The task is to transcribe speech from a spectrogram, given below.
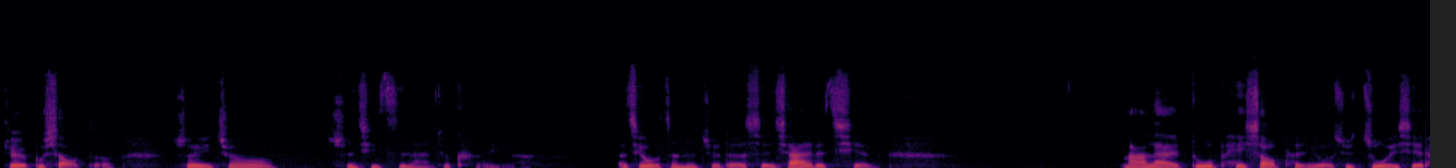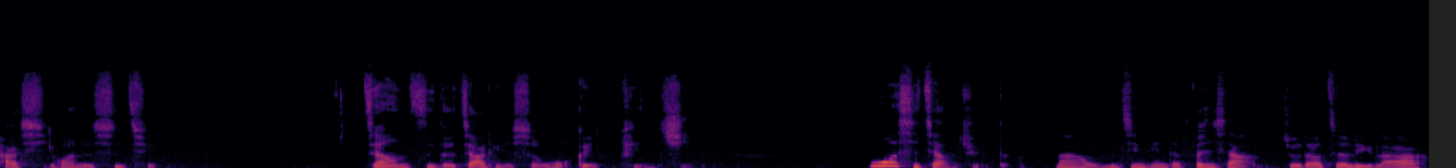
就也不晓得，所以就顺其自然就可以了。而且我真的觉得省下来的钱，拿来多陪小朋友去做一些他喜欢的事情，这样子的家庭生活更有品质。我是这样觉得。那我们今天的分享就到这里啦，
